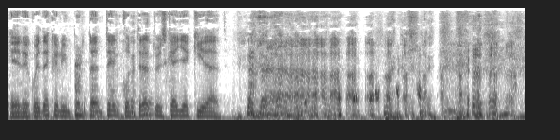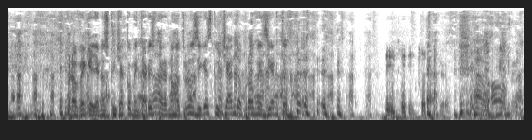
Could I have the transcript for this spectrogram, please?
Eh, recuerda que lo importante del contrato es que haya equidad. Profe, que ya no escucha comentarios, pero nosotros nos sigue escuchando, profe, ¿cierto? Sí, sí, claro. Ah, bueno.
